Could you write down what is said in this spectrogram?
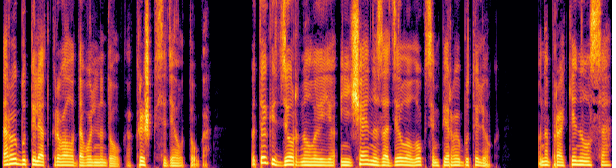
Второй бутыль открывала довольно долго. Крышка сидела туго. В итоге дернула ее и нечаянно задела локтем первый бутылек. Он опрокинулся,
